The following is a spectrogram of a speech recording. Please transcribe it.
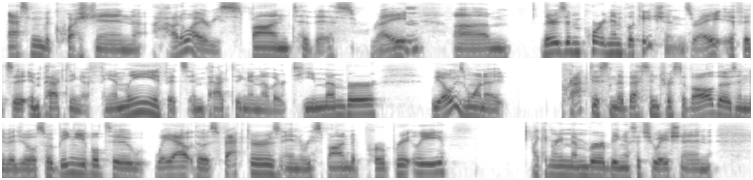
asking the question how do i respond to this? right? Mm-hmm. um, there's important implications right? If it's a, impacting a family if it's impacting another team member we always want to practice in the best interest of all those individuals. So being able to weigh out those factors and respond appropriately i can remember being a situation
